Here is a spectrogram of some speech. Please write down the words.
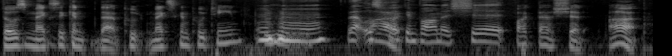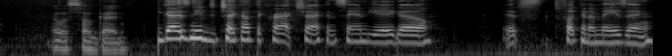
those Mexican that pu- Mexican poutine, Mm-hmm. That was Fuck. fucking bomb as shit. fuck that shit up. It was so good. You guys need to check out the Crack Shack in San Diego. It's fucking amazing.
